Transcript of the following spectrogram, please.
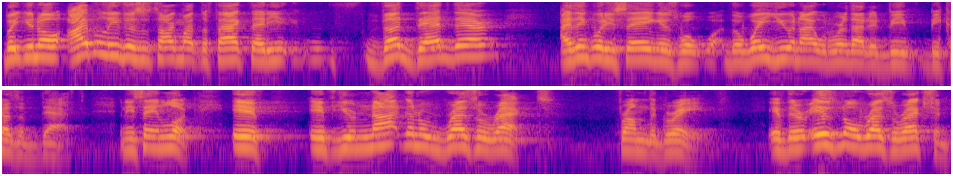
But you know, I believe this is talking about the fact that he, the dead there, I think what he's saying is what, the way you and I would word that would be because of death. And he's saying, look, if, if you're not going to resurrect from the grave, if there is no resurrection,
